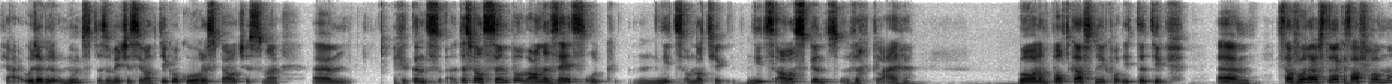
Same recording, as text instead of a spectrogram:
Ja, hoe dat je het ook noemt, het is een beetje semantiek ook, horenspeltjes, maar um, je kunt, het is wel simpel, maar anderzijds ook niet, omdat je niet alles kunt verklaren. Wow, wat een podcast nu, ik word niet te diep. Um, stel voor dat we stilletjes afronden.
